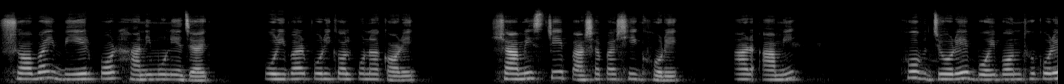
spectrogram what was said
সবাই বিয়ের পর হানিমুনে যায়, পরিবার পরিকল্পনা করে। স্বামী স্ত্রী পাশাপাশি ঘোরে, আর আমি খুব জোরে বই বন্ধ করে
